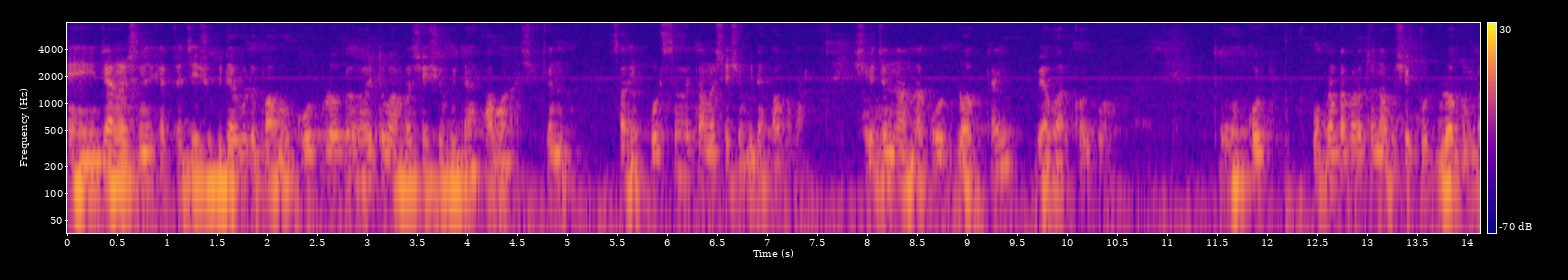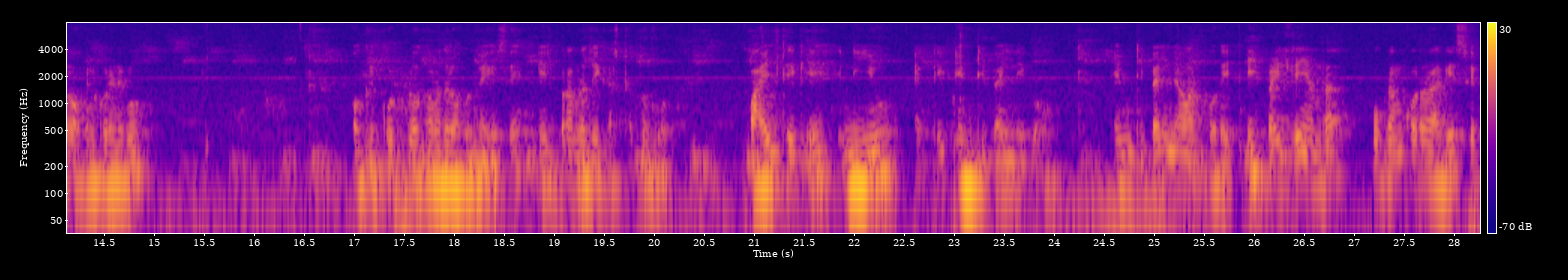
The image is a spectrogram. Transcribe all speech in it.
এই জেনারেশনের ক্ষেত্রে যে সুবিধাগুলো পাবো কোড ব্লকে হয়তো আমরা সেই সুবিধা পাবো না। সেজন্য সরি কোর্সে হয়তো আমরা সেই সুবিধা পাবো না। সেই জন্য আমরা কোড ব্লকটাই ব্যবহার করব। তো কোড প্রোগ্রামটা করার জন্য অবশ্যই কোড ব্লক আমরা ওপেন করে নেব। ওকে কোড ব্লক আমাদের ওপেন হয়ে গেছে। এরপর আমরা যে কাজটা করব ফাইল থেকে নিউ একটি এমটি ফাইল নেব। এমটি ফাইল নেওয়ার পরে এই ফাইলটাই আমরা প্রোগ্রাম করার আগে সেভ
